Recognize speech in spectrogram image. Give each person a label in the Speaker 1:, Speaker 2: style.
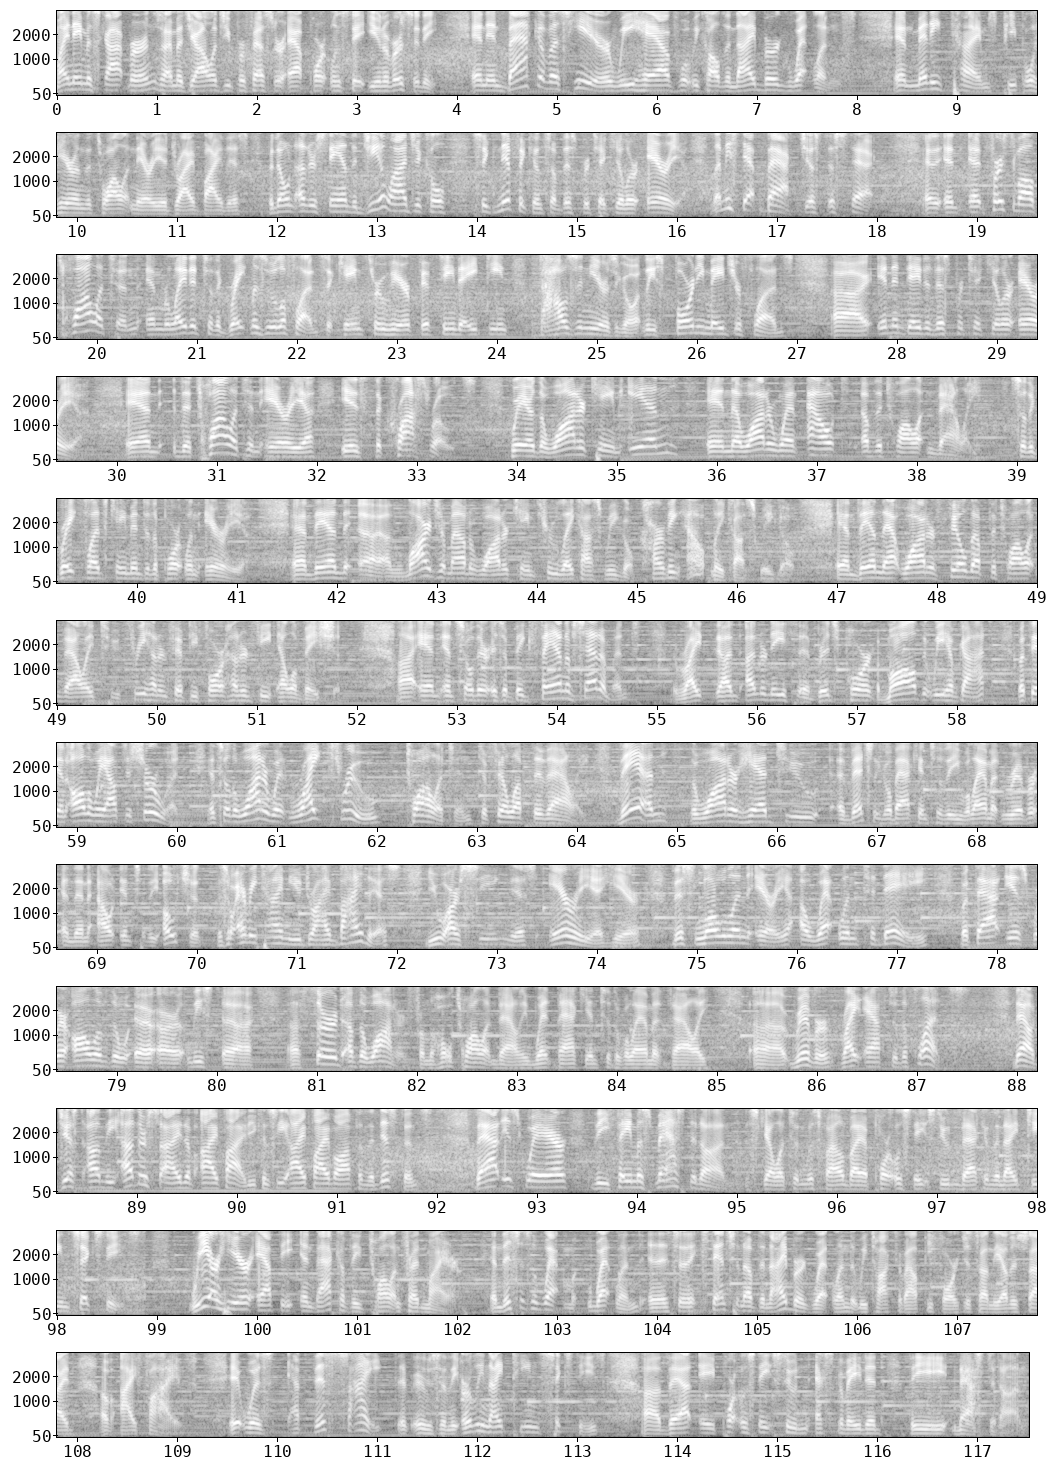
Speaker 1: My name is Scott Burns. I'm a geology professor at Portland State University. And in back of us here, we have what we call the Nyberg Wetlands. And many times people here in the Tualatin area drive by this, but don't understand the geological significance of this particular area. Let me step back just a step. And, and, and, first of all, Tualatin, and related to the Great Missoula floods that came through here 15 to 18,000 years ago, at least 40 major floods uh, inundated this particular area. And the Tualatin area is the crossroads where the water came in and the water went out of the Tualatin Valley. So the great floods came into the Portland area. And then uh, a large amount of water came through Lake Oswego, carving out Lake Oswego. And then that water filled up the Tualatin Valley to 350, 400 feet elevation. Uh, and, and so there is a big fan of sediment right underneath the Bridgeport Mall that we have got, but then all the way out to Sherwood. And so the water went right through Tualatin to fill up the valley. Then the water had to eventually go back into the Willamette River and then out into the ocean. And so every time you drive by this, you are seeing this area here, this lowland area, a wetland today, but that is where all of the, uh, or at least uh, a third of the water from the whole Tualatin Valley went back into the Willamette Valley uh, River right after the floods. Now, just on the other side of I-5, you can see I-5 off in the distance. That is where the famous mastodon the skeleton was found by a Portland State student back in the 1960s. We are here at the in back of the Tualatin Fred Meyer. And this is a wet, wetland, and it's an extension of the Nyberg wetland that we talked about before, just on the other side of I-5. It was at this site, it was in the early 1960s, uh, that a Portland State student excavated the mastodon.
